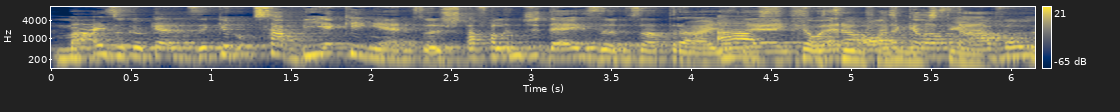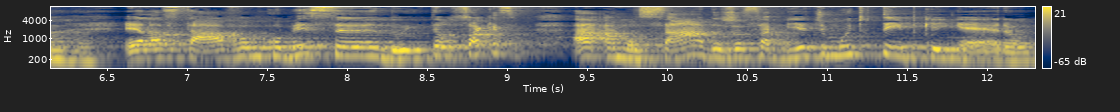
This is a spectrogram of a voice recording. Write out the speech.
Mas o que eu quero dizer é que eu não sabia quem era. A gente tá falando de 10 anos atrás ah, né? Então sim, era a hora que elas estavam, uhum. elas estavam começando. Então só que a, a, moçada já sabia de muito tempo quem eram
